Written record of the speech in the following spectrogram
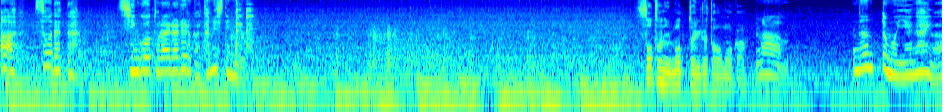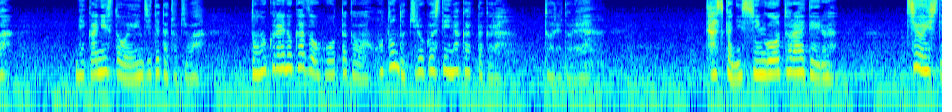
あそうだった。信号を捉えられるか試してみる。外にもっといると思うか？まあ何とも言えないわ。メカニストを演じてた時はどのくらいの数を放ったかはほとんど記録していなかったから。どれどれ。確かに信号を捉えている。注意して。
